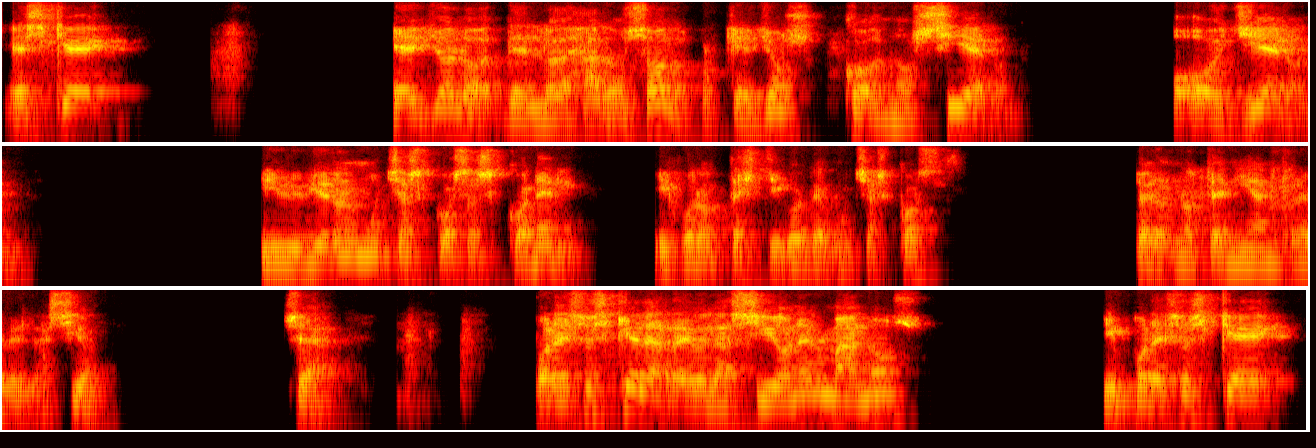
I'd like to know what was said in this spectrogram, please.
es que ellos lo, lo dejaron solo, porque ellos conocieron, oyeron y vivieron muchas cosas con él y fueron testigos de muchas cosas, pero no tenían revelación. O sea, por eso es que la revelación, hermanos, y por eso es que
